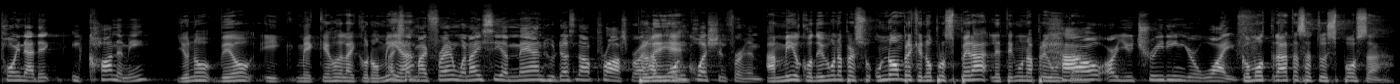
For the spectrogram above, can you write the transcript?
point at e- economy. Yo no veo y me quejo de la I economía. said, My friend, when I see a man who does not prosper, I Pero le have dije, one question for him. Amigo, cuando veo una persona, un hombre que no prospera, le tengo una pregunta. How are you treating your wife? ¿Cómo tratas a tu esposa?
